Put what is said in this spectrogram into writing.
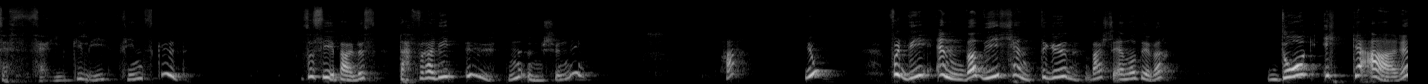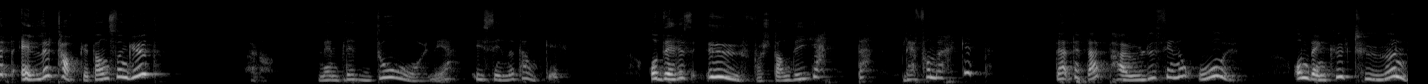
selvfølgelig fins Gud. Så sier Paulus derfor er de uten unnskyldning. Hæ? Jo, Fordi enda de kjente Gud, vers 21, dog ikke æret eller takket han som Gud, men ble dårlige i sine tanker. Og deres uforstandige hjerte ble formørket. Dette er Paulus sine ord om den kulturen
